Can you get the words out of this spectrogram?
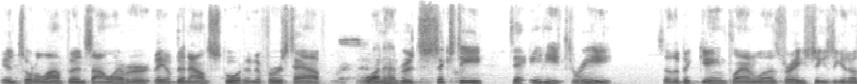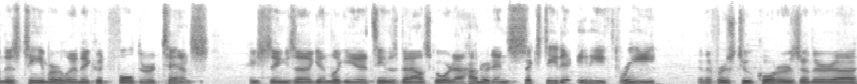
in total offense. However, they have been outscored in the first half 160 to 83. So the big game plan was for Hastings to get on this team early, and they could fold their tents. Hastings, uh, again, looking at a team that's been outscored 160 to 83 in the first two quarters of their uh,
